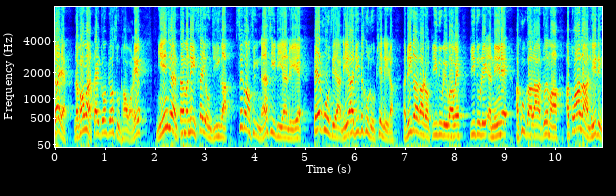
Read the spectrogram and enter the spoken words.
ကြရန်၎င်းကတိုက်တွန်းပြောဆိုထားပါတယ်။မြင်းကြံတမဏိစက်ယုံကြီးက စစ်ကောင်စီနန်းစီဒီယန်တွေရဲ့တဲခိုစရာနေရာကြီးတစ်ခုလိုဖြစ်နေတာအဓိကကတော့ပြည်သူတွေပါပဲပြည်သူတွေအနေနဲ့အခုကာလအတွင်းမှာအသွာလာလေးတွေ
